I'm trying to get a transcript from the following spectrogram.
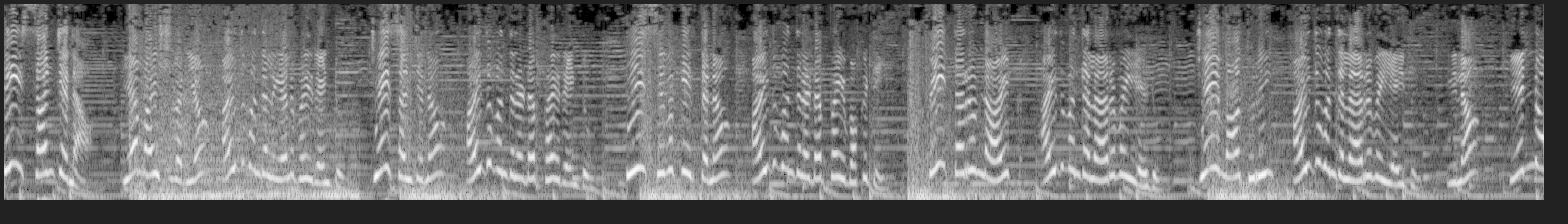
టి సంజన ఎం ఐశ్వర్య ఐదు వందల ఎనభై రెండు జె సంజన ఐదు వందల డెబ్బై రెండు టి శివకీర్తన ఐదు వందల డెబ్బై ఒకటి పి తరుణ్ నాయక్ ఐదు వందల అరవై ఏడు జె మాధురి ఐదు వందల అరవై ఐదు. ఇలా ఎన్నో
